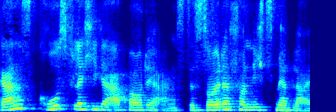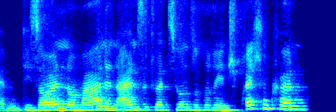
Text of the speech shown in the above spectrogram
ganz großflächiger Abbau der Angst. Es soll davon nichts mehr bleiben. Die sollen normal in allen Situationen souverän sprechen können.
